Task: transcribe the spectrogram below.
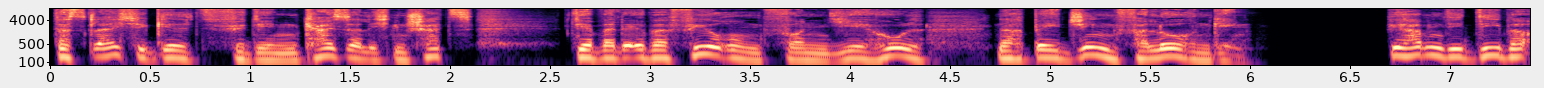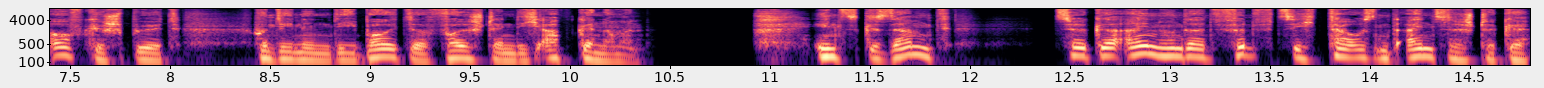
Das gleiche gilt für den kaiserlichen Schatz, der bei der Überführung von Jehol nach Beijing verloren ging. Wir haben die Diebe aufgespürt und ihnen die Beute vollständig abgenommen. Insgesamt ca. 150.000 Einzelstücke,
